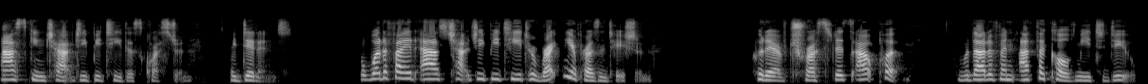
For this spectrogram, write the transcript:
asking ChatGPT this question? I didn't. But what if I had asked ChatGPT to write me a presentation? Could I have trusted its output? Would that have been ethical of me to do?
